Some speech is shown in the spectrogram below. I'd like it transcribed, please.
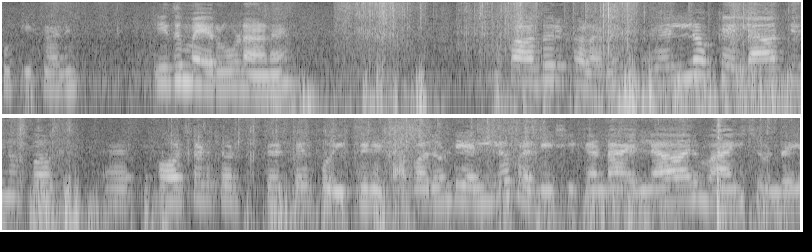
പൊക്കിക്കാണി ഇത് മെറൂൺ ആണ്. അപ്പോൾ അതൊരു കളറ് യെല്ലോ ഒക്കെ എല്ലാത്തിനും ഇപ്പോൾ ഫോട്ടോ എടുത്തെടുത്തിട്ട് പൊയ്ക്കും കിട്ടും അപ്പോൾ അതുകൊണ്ട് യെല്ലോ പ്രതീക്ഷിക്കേണ്ട. എല്ലാവരും വാങ്ങിച്ചുകൊണ്ട് ഈ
